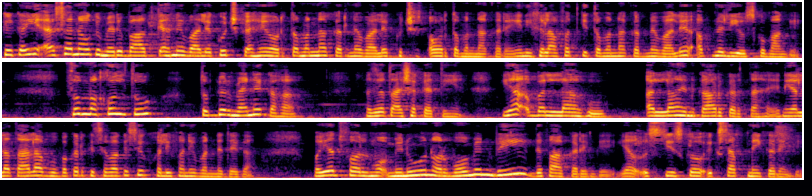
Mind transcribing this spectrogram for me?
کہ کہیں ایسا نہ ہو کہ میرے بات کہنے والے کچھ کہیں اور تمنا کرنے والے کچھ اور تمنا کریں یعنی خلافت کی تمنا کرنے والے اپنے لیے اس کو مانگے تم مقول تو تو پھر میں نے کہا، حضرت عائشہ کہتی ہیں، یا اب اللہ اللہ انکار کرتا ہے یعنی اللہ تعالیٰ ابو بکر کے سوا کسی کو خلیفہ نہیں بننے دے گا۔ وہ یدف اور مومن بھی دفاع کریں گے یا اس چیز کو ایکسپٹ نہیں کریں گے۔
